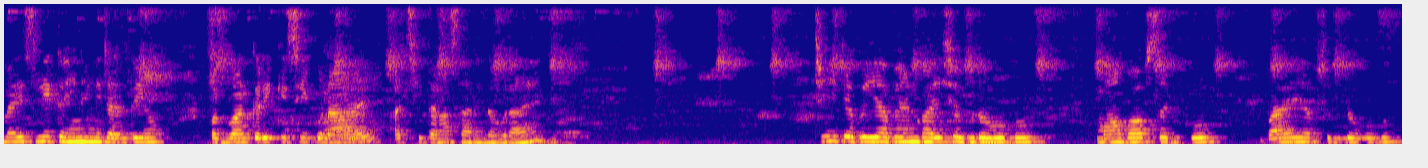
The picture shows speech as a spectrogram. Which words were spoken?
मैं इसलिए कहीं नहीं निकलती हूँ। भगवान करे किसी को ना आए, अच्छी तरह सारे लोग रहें। ठीक है भैया, बहन भाई सभी लोगों को, माँ बाप सबको बाय आप सभी लोगों को।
